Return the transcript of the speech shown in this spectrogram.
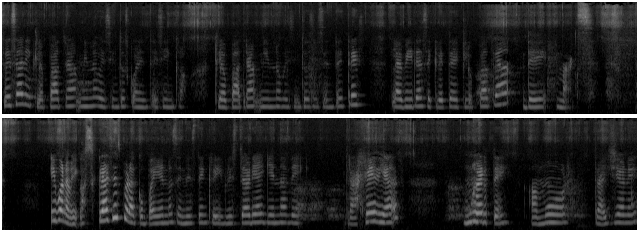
César y Cleopatra 1945, Cleopatra 1963, La vida secreta de Cleopatra de Max. Y bueno amigos, gracias por acompañarnos en esta increíble historia llena de tragedias, muerte, amor, traiciones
